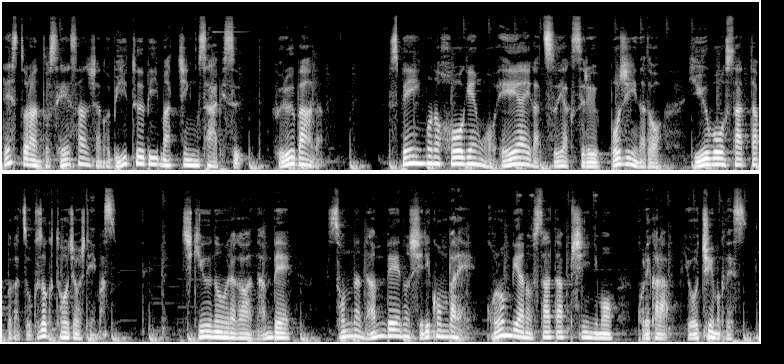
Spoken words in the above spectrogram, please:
レストランと生産者の B2B マッチングサービス、フルバーナ、スペイン語の方言を AI が通訳するボジーなど有望スタートアップが続々登場しています。地球の裏側南米、そんな南米のシリコンバレー、コロンビアのスタートアップシーンにもこれから要注目です。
